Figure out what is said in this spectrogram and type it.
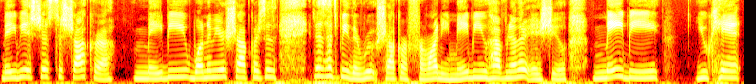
maybe it's just a chakra. Maybe one of your chakras is. It doesn't have to be the root chakra for money. Maybe you have another issue. Maybe you can't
